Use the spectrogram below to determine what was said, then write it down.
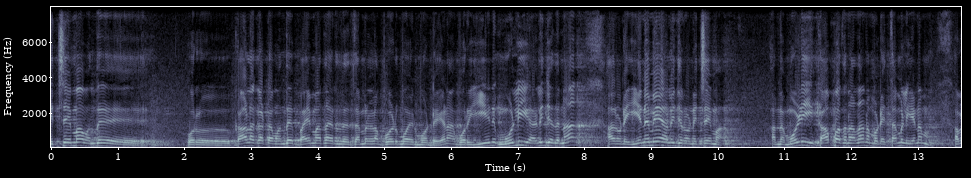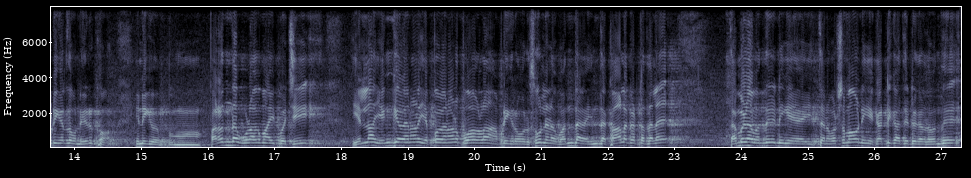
நிச்சயமாக வந்து ஒரு காலகட்டம் வந்து பயமாக தான் இருந்தது. தமிழ்லாம் போயிடுமோ என்னமோன்ட்டு. ஏன்னா ஒரு இன மொழி அழிஞ்சதுன்னா அதனுடைய இனமே அழிஞ்சிடும் நிச்சயமாக அந்த மொழி காப்பாற்றினா தான் நம்முடைய தமிழ் இனம் அப்படிங்கிறது ஒன்று இருக்கும். இன்றைக்கி பரந்த உலகமாகி போச்சு. எல்லாம் எங்கே வேணாலும் எப்போ வேணாலும் போகலாம் அப்படிங்கிற ஒரு சூழ்நிலை வந்த இந்த காலகட்டத்தில் தமிழை வந்து நீங்கள் இத்தனை வருஷமாகவும் நீங்கள் கட்டி காத்துட்டு இருக்கிறது வந்து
